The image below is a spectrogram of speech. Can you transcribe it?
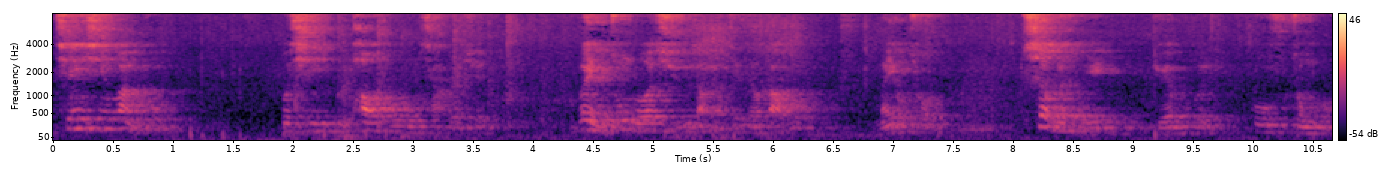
千辛万苦，不惜抛头颅洒热血，为中国寻找的这条道路没有错，社会主义绝不会辜负中国。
